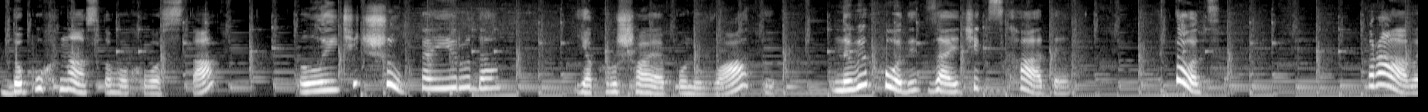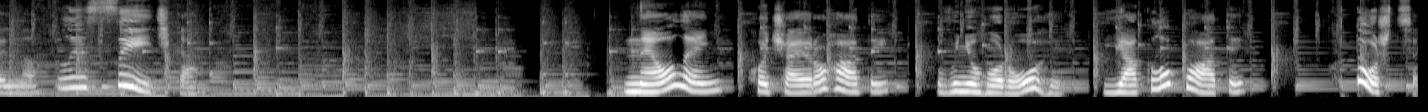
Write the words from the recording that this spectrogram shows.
До пухнастого хвоста личить шубка і руда. Як рушає полювати, не виходить зайчик з хати. Хто це? Правильно, лисичка. Не олень, хоча й рогатий, в нього роги, як лопати. Хто ж це?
